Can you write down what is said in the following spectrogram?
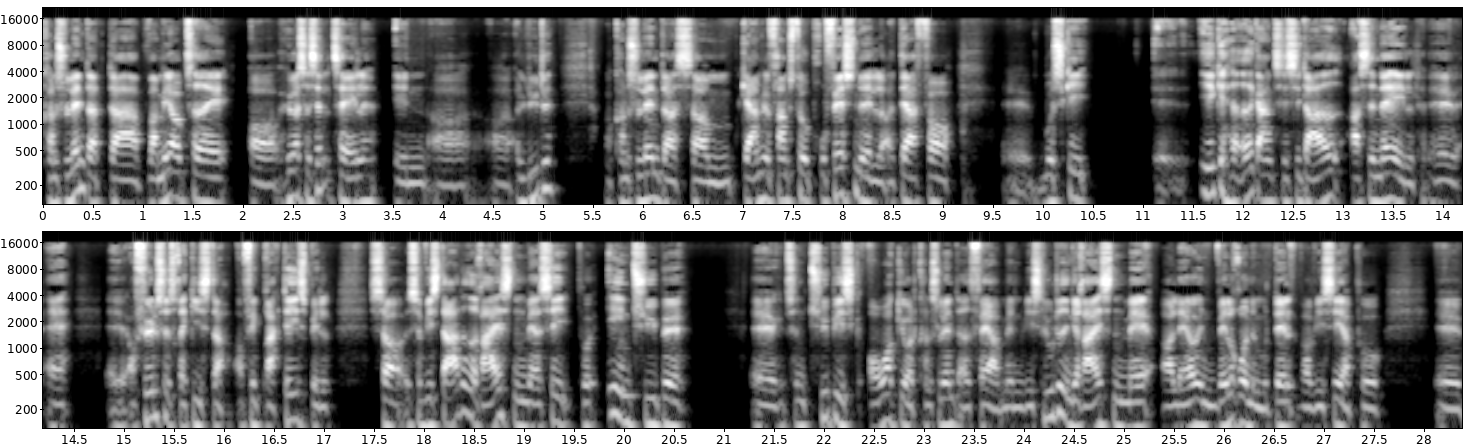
konsulenter, der var mere optaget af at høre sig selv tale, end at, at, at lytte, og konsulenter, som gerne vil fremstå professionelle, og derfor øh, måske øh, ikke havde adgang til sit eget arsenal øh, af øh, og følelsesregister og fik bragt det i spil. Så, så vi startede rejsen med at se på en type øh, sådan typisk overgjort konsulentadfærd, men vi sluttede ind i rejsen med at lave en velrundet model, hvor vi ser på øh,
